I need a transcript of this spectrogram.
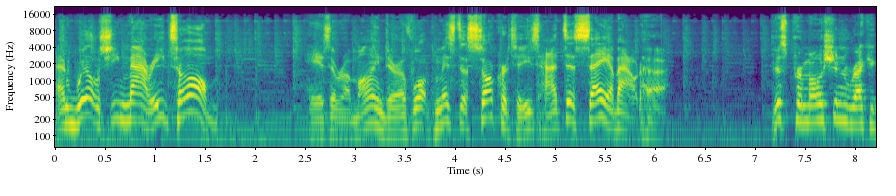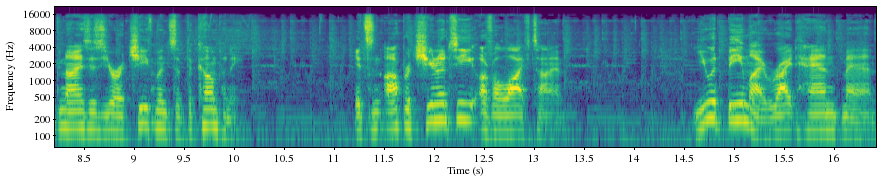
And will she marry Tom? Here's a reminder of what Mr. Socrates had to say about her. This promotion recognizes your achievements at the company. It's an opportunity of a lifetime. You would be my right hand man.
